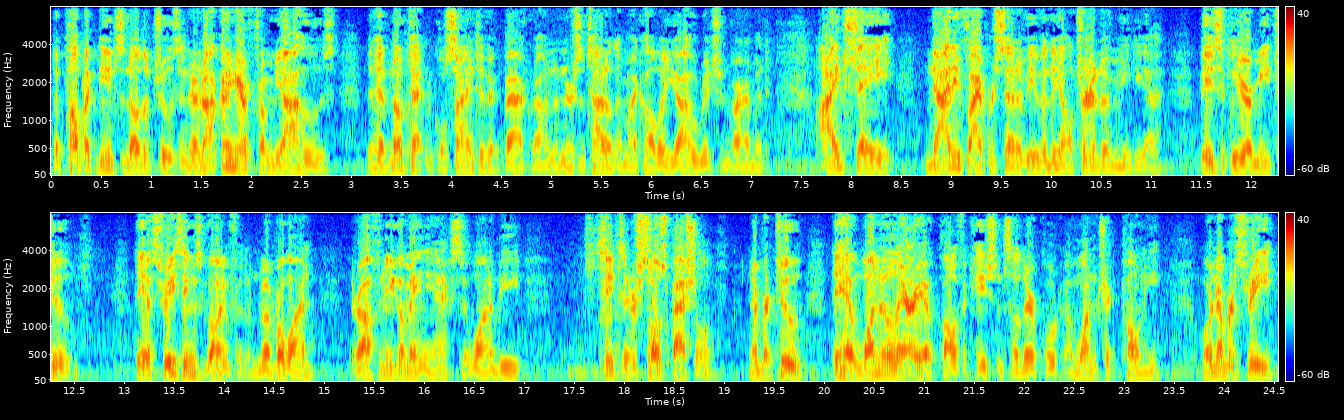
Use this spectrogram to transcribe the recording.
the public needs to know the truth, and they're not going to hear from yahoos that have no technical scientific background, and there's a ton of them. I call a Yahoo rich environment. I'd say 95% of even the alternative media basically are Me Too. They have three things going for them. Number one, they're often egomaniacs that want to be, think they're so special. Number two, they have one little area of qualification, so they're, quote, a one trick pony. Or number three,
